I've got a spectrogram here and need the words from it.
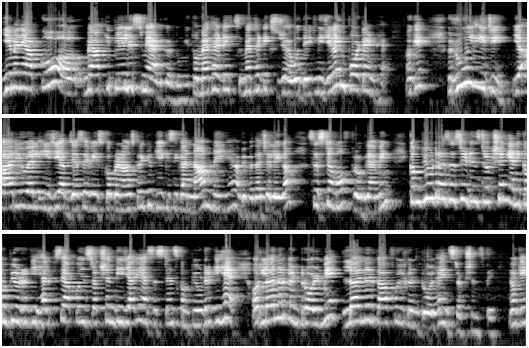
ये मैंने आपको मैं आपकी प्लेलिस्ट में ऐड कर दूँगी। तो मैथेटिक्स मैथेटिक्स जो है वो देख लीजिएगा इंपॉर्टेंट है। ओके रूल ईजी या R U L E G आप जैसे भी इसको प्रोनाउंस करें, क्योंकि ये किसी का नाम नहीं है, अभी पता चलेगा। System of programming computer assisted instruction यानी कंप्यूटर की हेल्प से आपको इंस्ट्रक्शन दी जा रही है असिस्टेंस कंप्यूटर की है, और लर्नर कंट्रोल में लर्नर का फुल कंट्रोल है इंस्ट्रक्शन पे। ओके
